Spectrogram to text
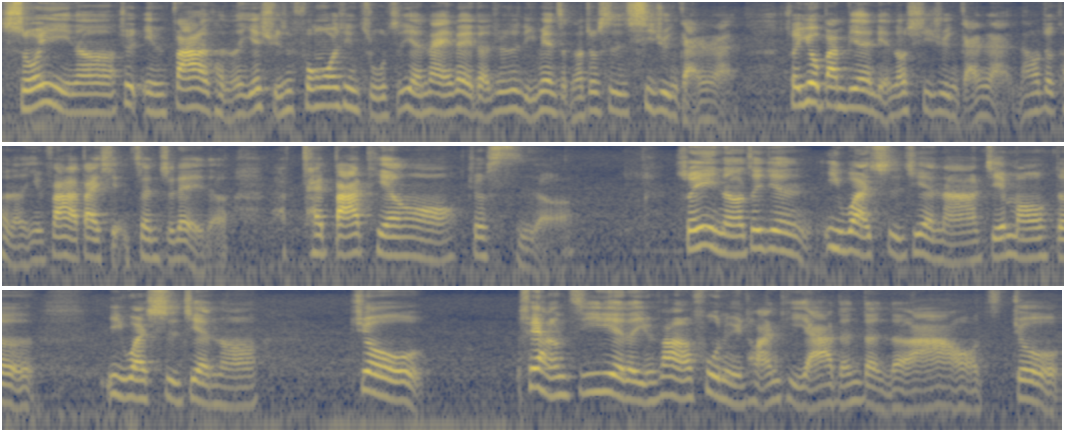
所以呢，就引发了可能也许是蜂窝性组织炎那一类的，就是里面整个就是细菌感染，所以右半边的脸都细菌感染，然后就可能引发了败血症之类的，才八天哦就死了。所以呢，这件意外事件啊，睫毛的意外事件呢，就。非常激烈的引发了妇女团体啊等等的啊，哦，就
